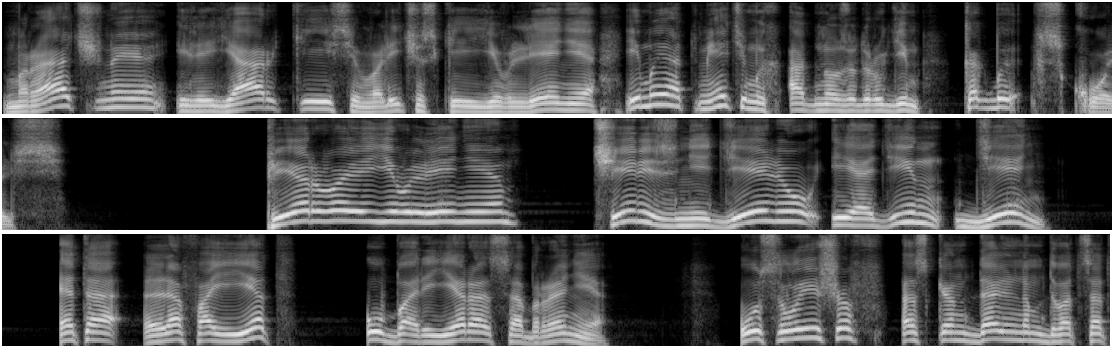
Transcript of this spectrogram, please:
мрачные или яркие символические явления, и мы отметим их одно за другим, как бы вскользь. Первое явление через неделю и один день. Это Лафайет у барьера собрания. Услышав о скандальном 20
